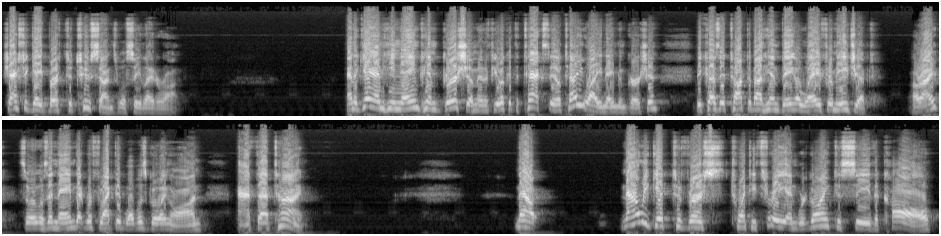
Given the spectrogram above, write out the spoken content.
She actually gave birth to two sons, we'll see later on. And again, he named him Gershom, and if you look at the text, it'll tell you why he named him Gershom because it talked about him being away from Egypt. All right? So it was a name that reflected what was going on at that time. Now, now we get to verse 23 and we're going to see the call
